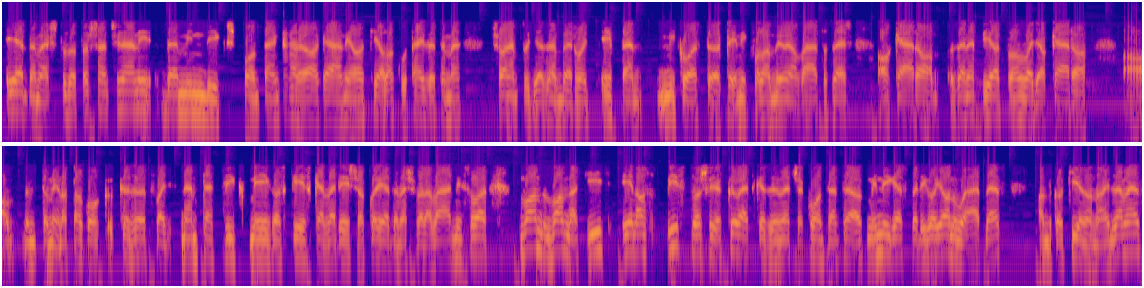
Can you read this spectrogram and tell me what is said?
érdemes tudatosan csinálni, de mindig spontán kell reagálni a kialakult helyzetre, mert soha nem tudja az ember, hogy éppen mikor történik valami olyan változás, akár a zenepiacon, vagy akár a, a, nem tudom én, a tagok között, vagy nem tetszik még az kézkeverés, akkor érdemes vele várni. Szóval van, vannak így, én az biztos, hogy a következő meccsre koncentrálok mindig, ez pedig a január lesz, amikor kijön a nagy lemez,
